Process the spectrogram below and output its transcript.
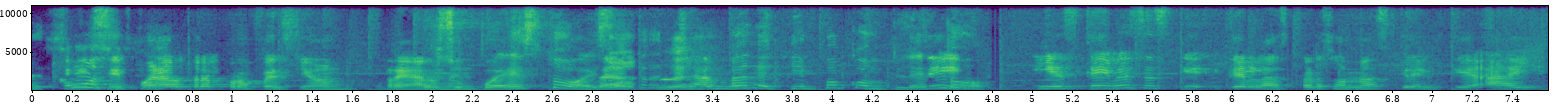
es como si fuera otra profesión, realmente. Por supuesto, es otra chamba de tiempo completo. Y es que hay veces que, las personas creen que ay,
